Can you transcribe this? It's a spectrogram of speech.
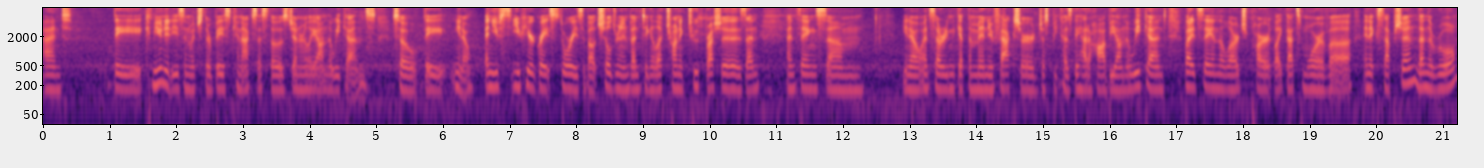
And the communities in which they're based can access those generally on the weekends. So they, you know, and you you hear great stories about children inventing electronic toothbrushes and and things. Um, you know, and starting to get them manufactured just because they had a hobby on the weekend. But I'd say in the large part, like that's more of a an exception than the rule.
